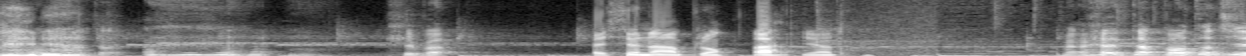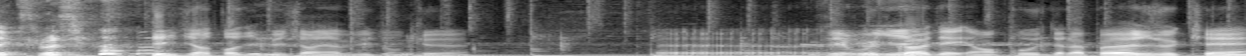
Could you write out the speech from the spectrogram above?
Non, c'est toi. Je sais pas. Ah, Ici on a un plan. Ah, il y a un trou. T'as pas entendu l'explosion? Si, j'ai entendu, mais j'ai rien vu donc. Euh... euh, Verrouillé. Le code est en haut de la page, ok. Euh,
